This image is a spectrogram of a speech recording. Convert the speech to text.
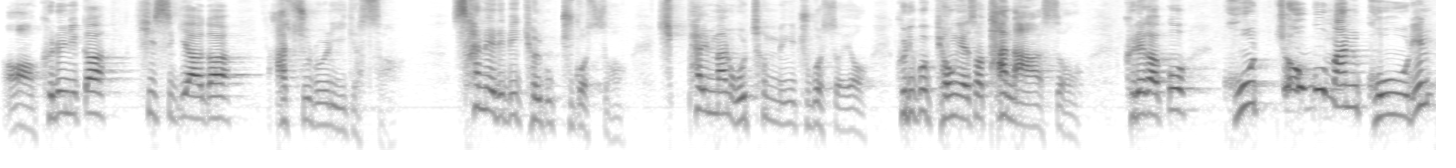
어, 그러니까 히스기야가 아수를 이겼어. 사내립이 결국 죽었어. 18만 5천 명이 죽었어요. 그리고 병에서 다 나았어. 그래갖고 그 조그만 고을인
